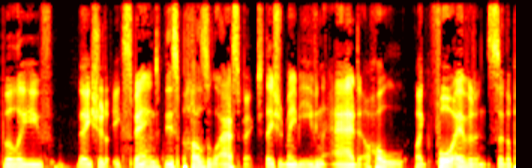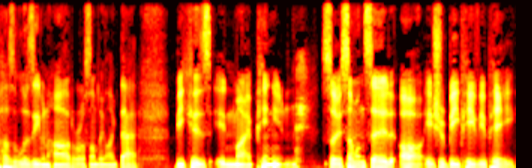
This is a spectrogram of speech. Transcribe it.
believe they should expand this puzzle aspect. They should maybe even add a whole like for evidence so the puzzle is even harder or something like that. Because in my opinion, so someone said, "Oh, it should be PvP."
